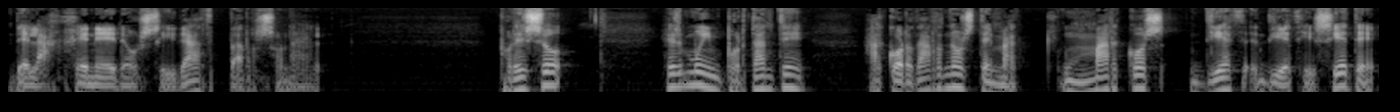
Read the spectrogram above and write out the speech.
de la generosidad personal. Por eso es muy importante acordarnos de Marcos 10, 17,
